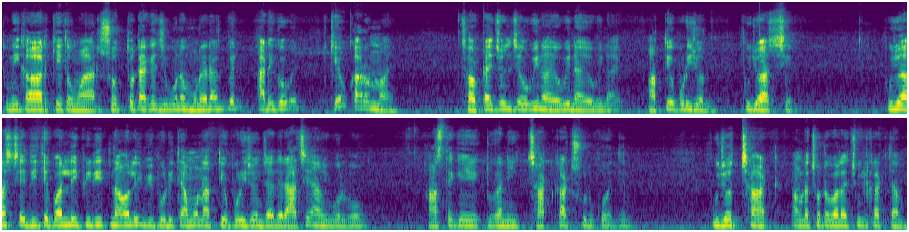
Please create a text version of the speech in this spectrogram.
তুমি কার, কে তোমার, সত্যটাকে জীবনে মনে রাখবেন আর এগোবেন। কেউ কারণ নয়। সবটাই চলছে অভিনয় অভিনয় অভিনয়। আত্মীয় পরিজন, পুজো আসছে। পুজো আসছে, দিতে পারলেই পীড়িত, না হলেই বিপরীত। এমন আত্মীয় পরিজন যাদের আছে, আমি বলব, আজ থেকে একটুখানি ছাটকাট শুরু করে দিন। পুজোর ছাট, আমরা ছোটোবেলায় চুল কাটতাম।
